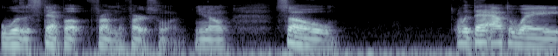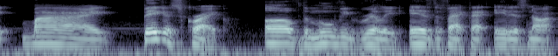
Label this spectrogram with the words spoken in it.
was a step up from the first one. You know, so with that out the way, my biggest gripe of the movie really is the fact that it is not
